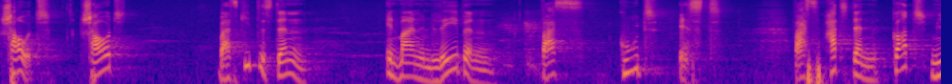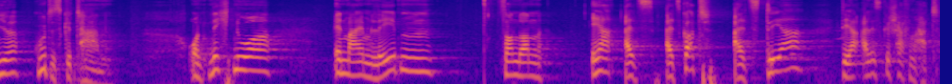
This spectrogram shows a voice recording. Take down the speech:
schaut, schaut, was gibt es denn in meinem Leben, was gut ist? was hat denn Gott mir Gutes getan? Und nicht nur in meinem Leben, sondern er als, als Gott, als der, der alles geschaffen hat.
